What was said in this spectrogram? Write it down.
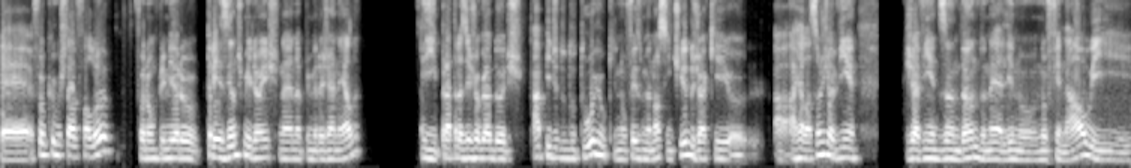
É, foi o que o Gustavo falou, foram primeiro 300 milhões né, na primeira janela, e para trazer jogadores a pedido do Tuchel, que não fez o menor sentido, já que uh, a, a relação já vinha já vinha desandando né, ali no, no final e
